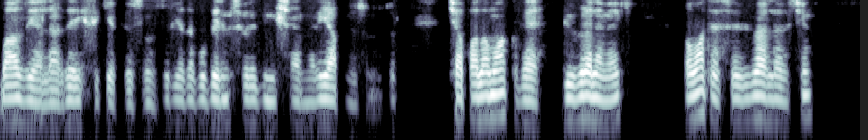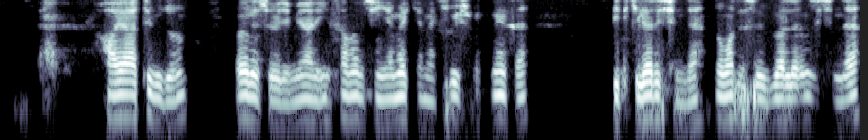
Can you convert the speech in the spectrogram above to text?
bazı yerlerde eksik yapıyorsunuzdur ya da bu benim söylediğim işlemleri yapmıyorsunuzdur. Çapalamak ve gübrelemek domates ve biberler için hayati bir durum. Öyle söyleyeyim. Yani insanlar için yemek yemek, su içmek neyse bitkiler için de, domates ve biberlerimiz için de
